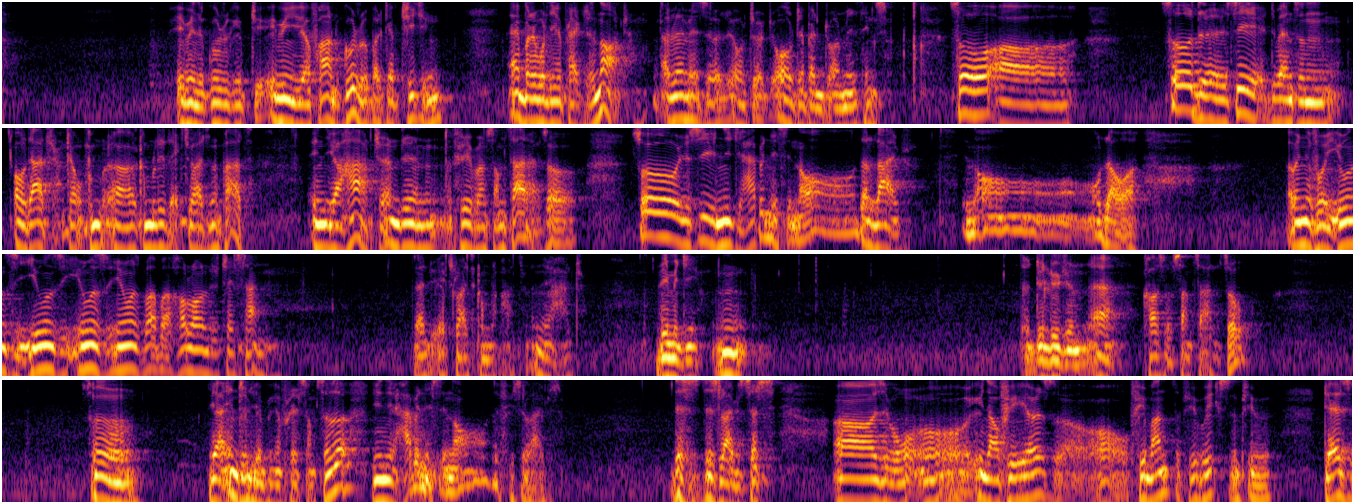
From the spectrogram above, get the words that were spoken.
even the guru kept, even you have found guru but kept teaching, and but whether you practice or not, Uh, all, all depends on many things. So, uh, so the, see, it depends on all that, com, uh, complete actualizing path in your heart and then free from samsara. So, so you see, you need happiness in all the life, in all the I mean, for eons, eons, eons, eons, Baba, how long it take time? That actualize come apart in your heart. Remedy. Mm. The delusion, uh, cause of samsara. So, so, yeah, until you become free from samsara, you need happiness in all the future lives. This is this life is just uh, in a few years, or few months, a few weeks, a few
